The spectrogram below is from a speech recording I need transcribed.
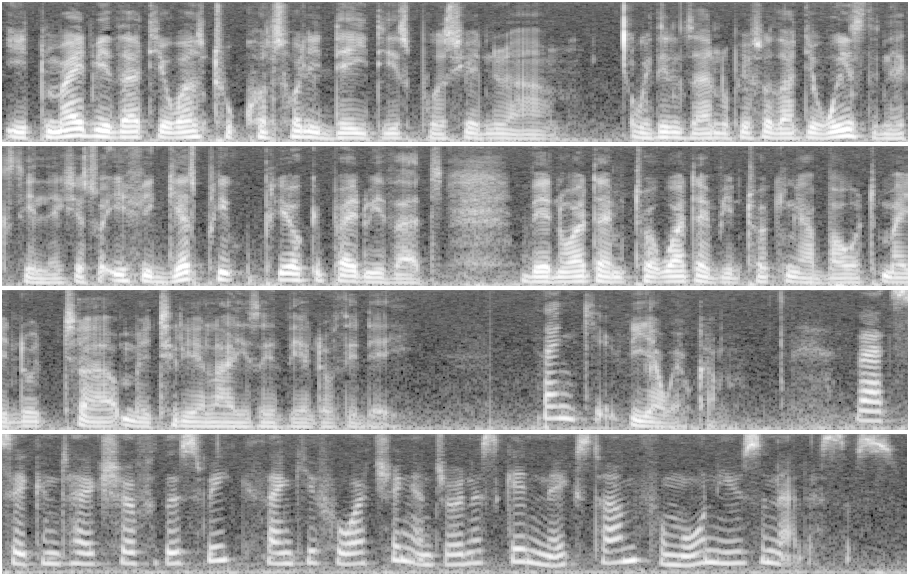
It might be that he wants to consolidate his position. Uh, within ZANU so that he wins the next election. So if he gets pre preoccupied with that, then what I'm what I've been talking about might not uh, materialize at the end of the day. Thank you. You're welcome. That's Second Take Show for this week. Thank you for watching and join us again next time for more news analysis.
